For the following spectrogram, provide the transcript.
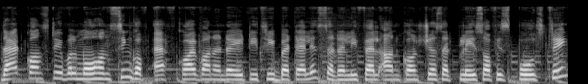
The head constable Mohan Singh of FCOI 183 battalion suddenly fell unconscious at place of his posting.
